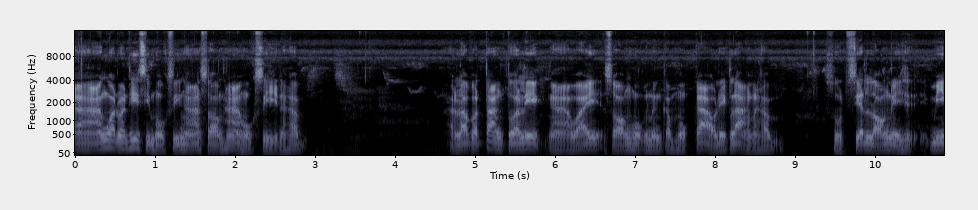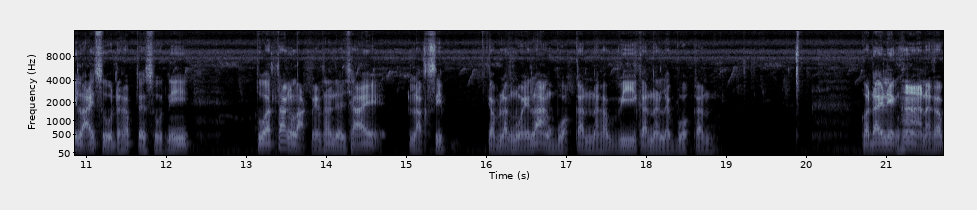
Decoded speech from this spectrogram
อาหางวดวันที่สิบหกสิงหาสองห้าหกสี่นะครับ เราก็ตั้งตัวเลขอ่าไว้ 261 กับ 69 เลขล่างนะครับ สูตรเซียนหลองนี่มีหลายสูตรนะครับ แต่สูตรนี้ตัวตั้งหลักเนี่ยท่านจะใช้หลัก 10 กับหลักหน่วยล่างบวกกันนะครับ v กันนั่นแหละบวกกัน ก็ได้เลข 5 นะครับ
